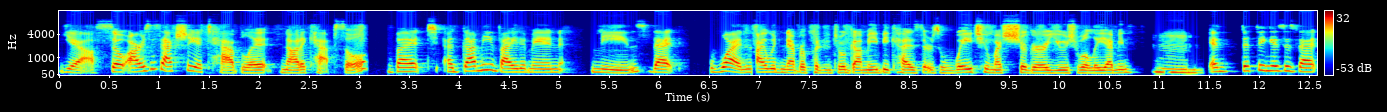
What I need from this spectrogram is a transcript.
Yeah, so ours is actually a tablet, not a capsule. But a gummy vitamin means that one, I would never put it into a gummy because there's way too much sugar usually. I mean, mm. and the thing is, is that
